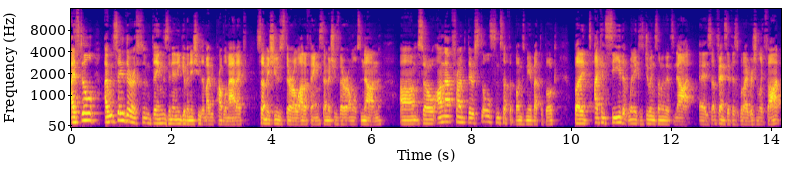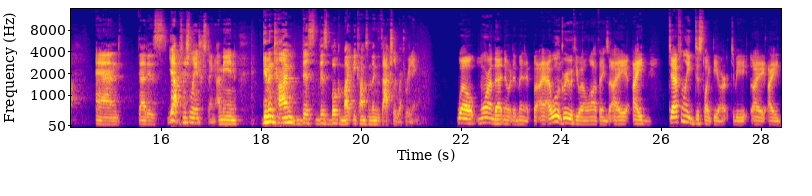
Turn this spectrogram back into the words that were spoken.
I still I would say there are some things in any given issue that might be problematic. Some issues there are a lot of things. Some issues there are almost none. Um, so on that front, there's still some stuff that bugs me about the book, but I can see that Winick is doing something that's not as offensive as what I originally thought, and that is yeah potentially interesting. I mean, given time, this this book might become something that's actually worth reading. Well, more on that note in a minute, but I, I will agree with you on a lot of things. I I definitely dislike the art. To be, I I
